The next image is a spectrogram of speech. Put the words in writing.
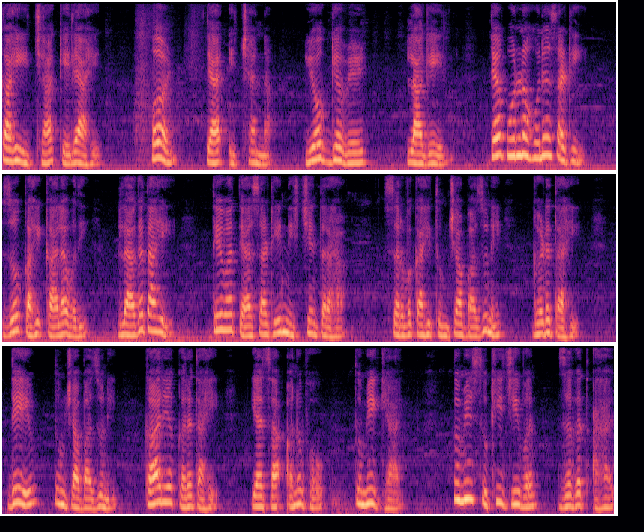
काही इच्छा केल्या आहेत पण त्या इच्छांना योग्य वेळ लागेल. त्या पूर्ण होण्यासाठी जो काही कालावधी लागत आहे तेव्हा त्यासाठी निश्चिंत राहा. सर्व काही तुमच्या बाजूने घडत आहे. देव तुमच्या बाजूने कार्य करत आहे. याचा अनुभव तुम्ही घ्याल. तुम्ही सुखी जीवन जगत आहात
